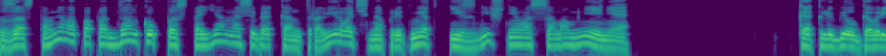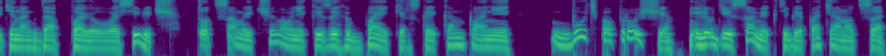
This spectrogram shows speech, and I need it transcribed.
заставляла попаданку постоянно себя контролировать на предмет излишнего самомнения. Как любил говорить иногда Павел Васильевич, тот самый чиновник из их байкерской компании, будь попроще, и люди сами к тебе потянутся.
